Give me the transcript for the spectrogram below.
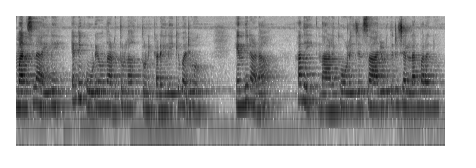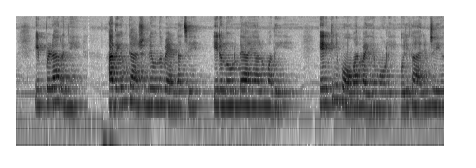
മനസ്സിലായില്ലേ? എന്റെ കൂടെ ഒന്ന് അടുത്തുള്ള തുണിക്കടയിലേക്ക് വരുമോ എന്തിനാടാ അതെ നാളെ കോളേജിൽ സാരി എടുത്തിട്ട് ചെല്ലാൻ പറഞ്ഞു. ഇപ്പോഴാ അറിഞ്ഞേ. അധികം ക്യാഷിന്റെ ഒന്നും വേണ്ട ചേ ഇരുന്നൂറിന്റെ ആയാലും മതി. എനിക്കിനി പോവാൻ വയ്യ മോളെ. ഒരു കാര്യം ചെയ്യുക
